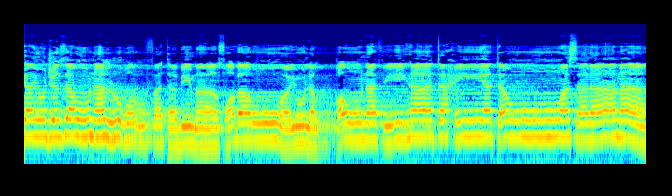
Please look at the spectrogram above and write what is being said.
يجزون الغرفة بما صبروا ويلقون فيها تحية وسلاما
